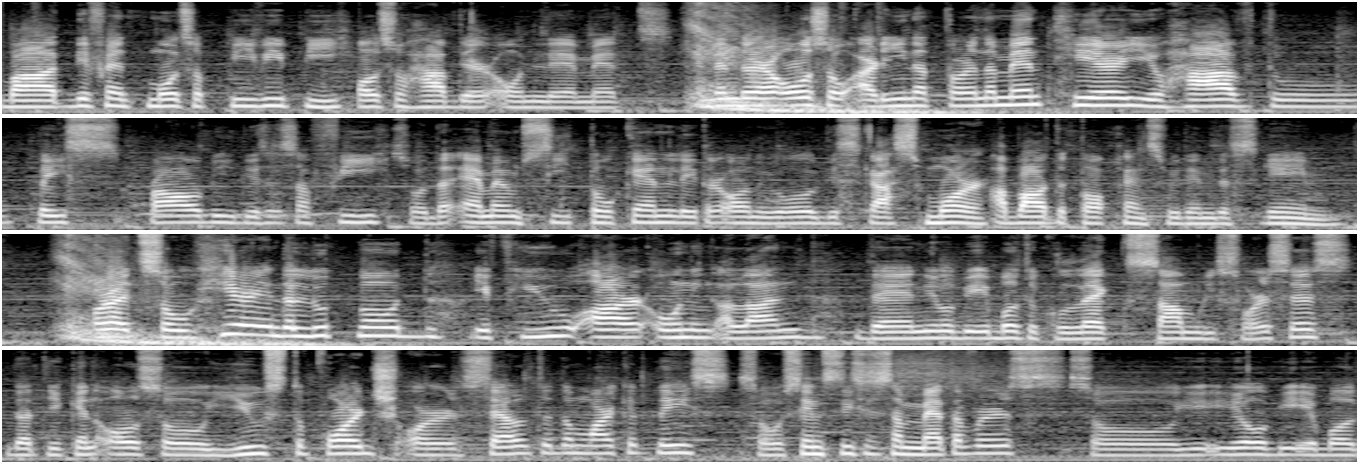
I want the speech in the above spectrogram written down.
but different modes of PvP also have their own limits. And then there are also arena tournament. Here you have to place probably this is a fee. So the MMC token later on we will discuss more about the tokens within this game. Alright, so here in the loot mode, if you are owning a land, then you'll be able to collect some resources that you can also use to forge or sell to the marketplace. So since this is a metaverse, so you, you'll be able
